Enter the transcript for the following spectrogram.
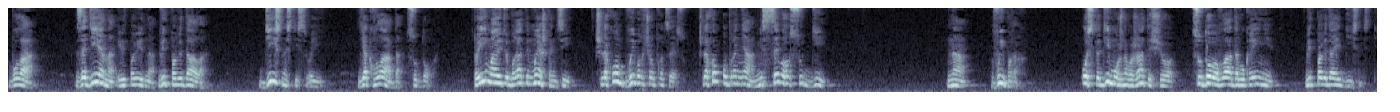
була задіяна і відповідно відповідала дійсності своїй, як влада судова, то її мають обирати мешканці шляхом виборчого процесу, шляхом обрання місцевого судді на виборах. Ось тоді можна вважати, що судова влада в Україні відповідає дійсності,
